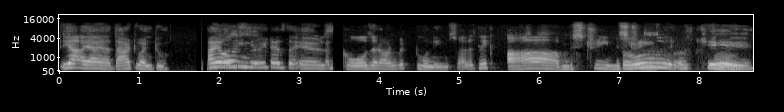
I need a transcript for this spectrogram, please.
Yeah, yeah, yeah. That one too. I only knew it as the heirs. goes around with two names. So I was like, ah, mystery, mystery. Oh, Hmm. okay.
